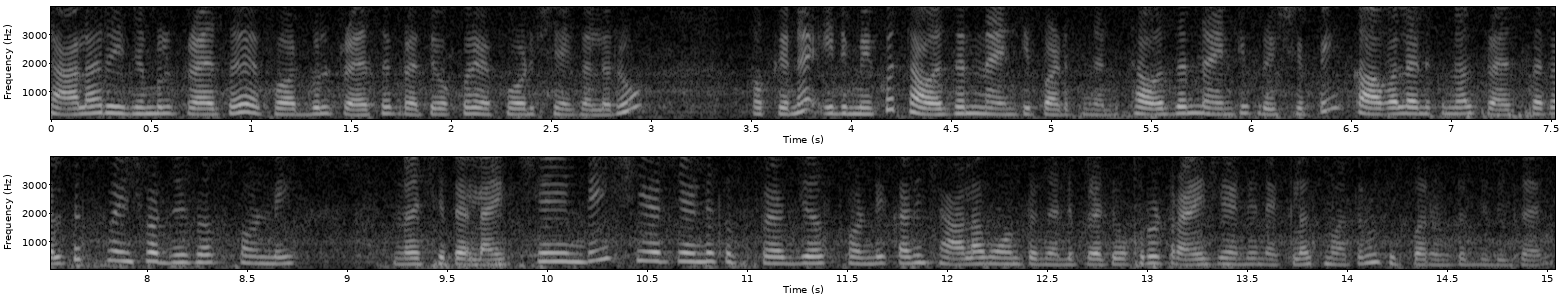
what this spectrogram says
చాలా రీజనబుల్ ప్రైస్ అఫోర్డబుల్ ప్రైస్ ప్రతి ఒక్కరు అఫోర్డ్ చేయగలరు. ఓకేనా ఇది మీకు థౌజండ్ నైంటీ పడుతుందండి. థౌజండ్ నైంటీ ఫ్రీ షిప్పింగ్ కావాలనుకున్న ప్రైస్ కలిపి స్క్రీన్ షాట్ తీసేసుకోండి. నచ్చితే లైక్ చేయండి షేర్ చేయండి సబ్స్క్రైబ్ చేసుకోండి. కానీ చాలా బాగుంటుందండి. ప్రతి ఒక్కరు ట్రై చేయండి. నెక్లెస్ మాత్రం సూపర్ ఉంటుంది డిజైన్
